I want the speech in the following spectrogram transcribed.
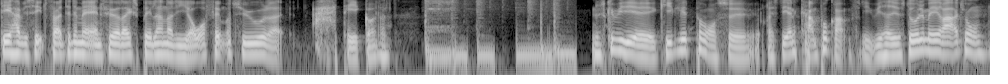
det, har vi set før, det der med at anføre, der ikke spiller, når de er over 25, eller, ah, det er ikke godt, vel? Nu skal vi øh, kigge lidt på vores øh, resterende kampprogram, fordi vi havde jo Ståle med i radioen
